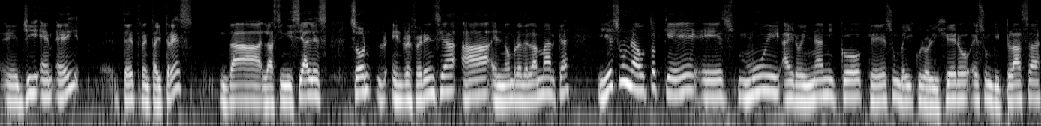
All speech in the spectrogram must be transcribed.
GMA T33. Da, las iniciales son en referencia a el nombre de la marca y es un auto que es muy aerodinámico, que es un vehículo ligero, es un biplaza,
